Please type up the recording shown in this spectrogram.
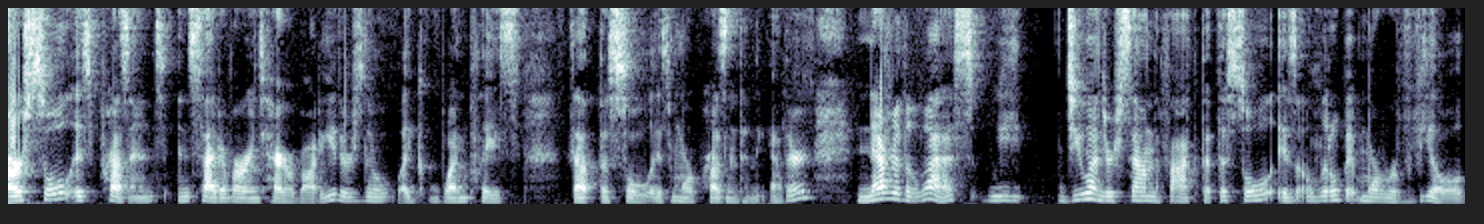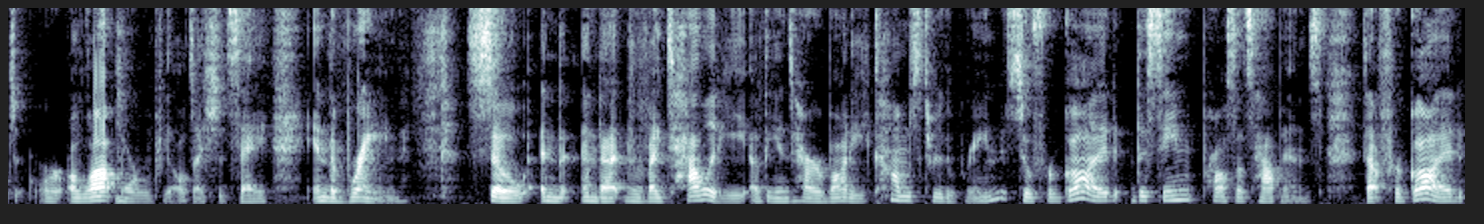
our soul is present inside of our entire body. There's no like one place that the soul is more present than the other. Nevertheless, we do understand the fact that the soul is a little bit more revealed, or a lot more revealed, I should say, in the brain. So, and and that the vitality of the entire body comes through the brain. So, for God, the same process happens. That for God,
